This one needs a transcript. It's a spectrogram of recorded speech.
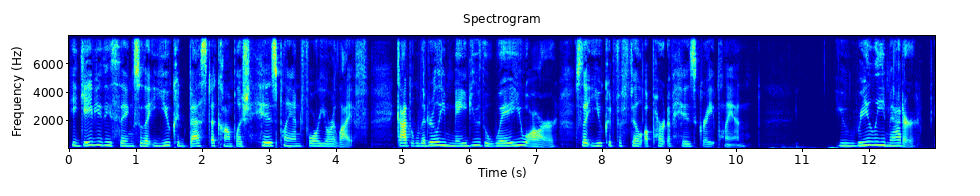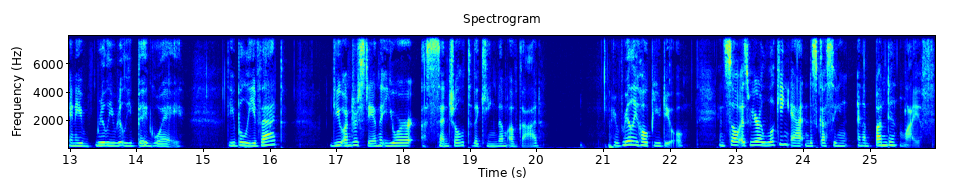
He gave you these things so that you could best accomplish His plan for your life. God literally made you the way you are so that you could fulfill a part of His great plan. You really matter in a really, really big way. Do you believe that? Do you understand that you are essential to the kingdom of God? I really hope you do. And so, as we are looking at and discussing an abundant life,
